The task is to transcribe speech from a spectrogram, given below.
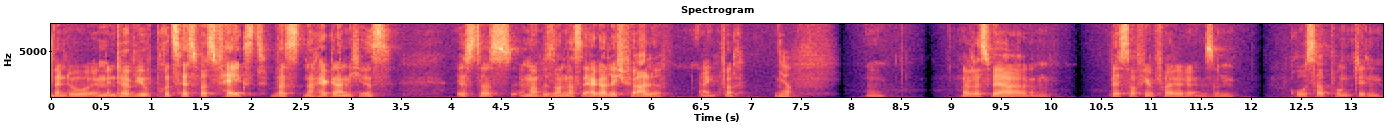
wenn du im Interviewprozess was fakest, was nachher gar nicht ist, ist das immer besonders ärgerlich für alle. Einfach. Ja. Also das wäre wär auf jeden Fall so ein großer Punkt, den,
